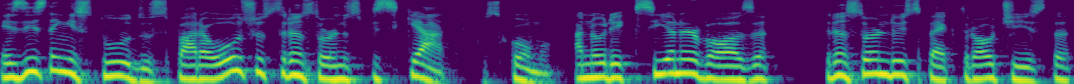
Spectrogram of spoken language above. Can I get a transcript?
Existem estudos para outros transtornos psiquiátricos, como anorexia nervosa, transtorno do espectro autista,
